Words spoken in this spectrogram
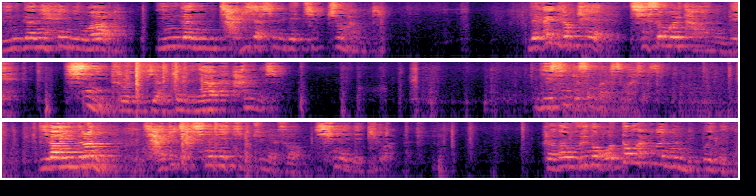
인간의 행위와 인간 자기 자신에게 집중하는 것입니다. 내가 이렇게 지성을 다하는데 신이 들어주지 않겠느냐 하는 것입니다. 예수님께서 말씀하셨어요. 이방인들은 자기 자신에게 집중해서 신에게 기도한다. 그러다 우리는 어떤 하나님을 믿고 있느냐?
